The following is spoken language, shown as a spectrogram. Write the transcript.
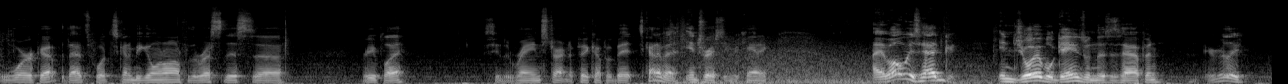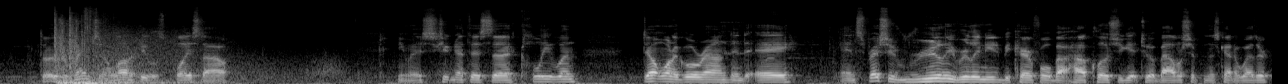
work up, but that's what's going to be going on for the rest of this uh, replay. See the rain starting to pick up a bit. It's kind of an interesting mechanic. I've always had enjoyable games when this has happened. It really throws a wrench in a lot of people's playstyle. Anyways, shooting at this uh, Cleveland. Don't want to go around into A. And especially really, really need to be careful about how close you get to a battleship in this kind of weather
